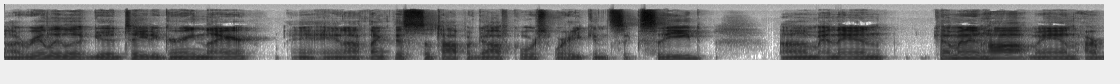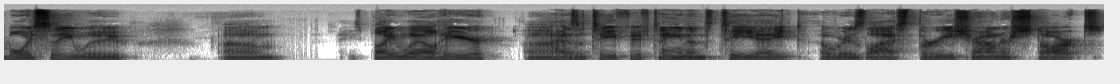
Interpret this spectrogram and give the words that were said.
Uh, really looked good tee to green there. And, and, I think this is the type of golf course where he can succeed. Um, and then coming in hot, man, our boy Siwoo. Um, he's played well here. Uh, has a T15 and a T8 over his last three Shriners starts.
